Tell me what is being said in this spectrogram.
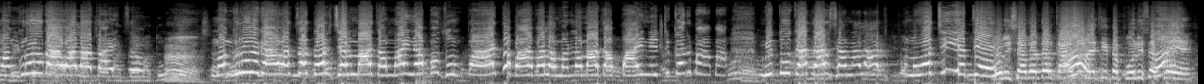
मंगरूळ गावाला जायचं. हा. मंगरूळ गावाचं दर्शन माझा महिन्यापासून पाय तर बाबाला म्हणलं माझा पाय नीट कर बाबा. मी तुझ्या दर्शनाला आज पुनवाची येते. पोलिसाबद्दल काय म्हणायची? तर पोलीसच पोलीस नाही करत.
